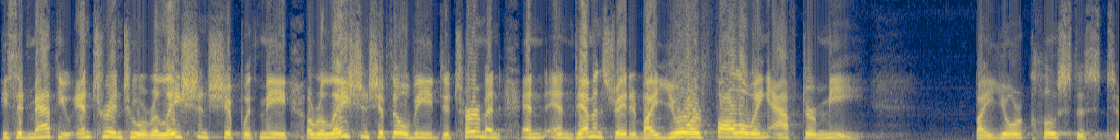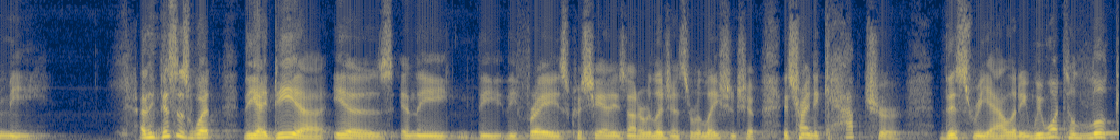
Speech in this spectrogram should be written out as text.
He said, Matthew, enter into a relationship with me, a relationship that will be determined and, and demonstrated by your following after me, by your closeness to me. I think this is what the idea is in the, the, the phrase Christianity is not a religion, it's a relationship. It's trying to capture this reality. We want to look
